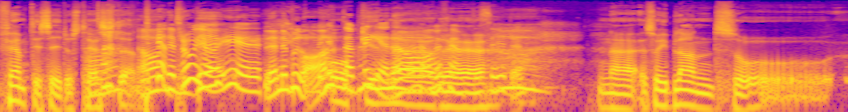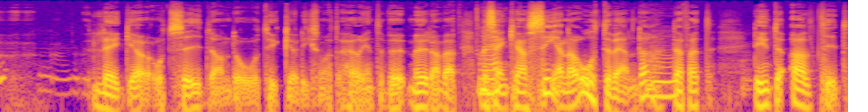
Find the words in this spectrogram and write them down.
50 eh, sidors testen. Ja, det tror jag är, den är bra. etablerad med 50 sidor. När, så ibland så lägger jag åt sidan då och tycker liksom att det här är inte mödan värt. Men Nej. sen kan jag senare återvända mm. därför att det är inte alltid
